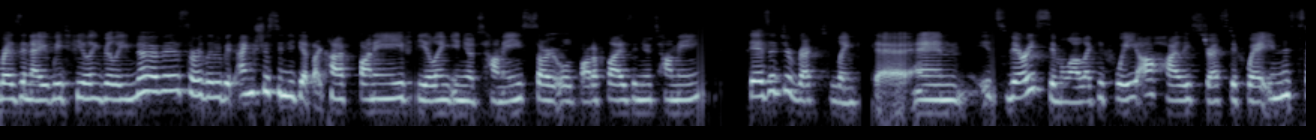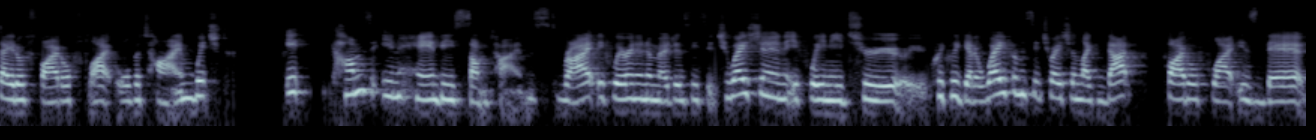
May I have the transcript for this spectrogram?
resonate with feeling really nervous or a little bit anxious, and you get that kind of funny feeling in your tummy, so or butterflies in your tummy. There's a direct link there, and it's very similar. Like if we are highly stressed, if we're in this state of fight or flight all the time, which it comes in handy sometimes, right? If we're in an emergency situation, if we need to quickly get away from a situation like that, fight or flight is there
